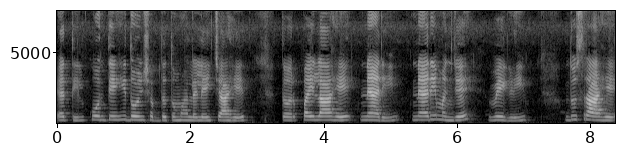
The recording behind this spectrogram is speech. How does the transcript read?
यातील कोणतेही दोन शब्द तुम्हाला लिहायचे आहेत. तर पहिला आहे न्यारी. न्यारी म्हणजे वेगळी. दुसरा आहे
